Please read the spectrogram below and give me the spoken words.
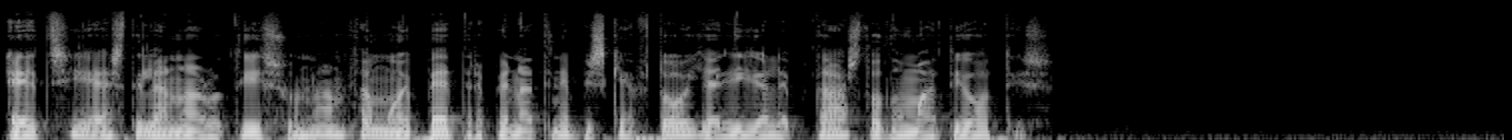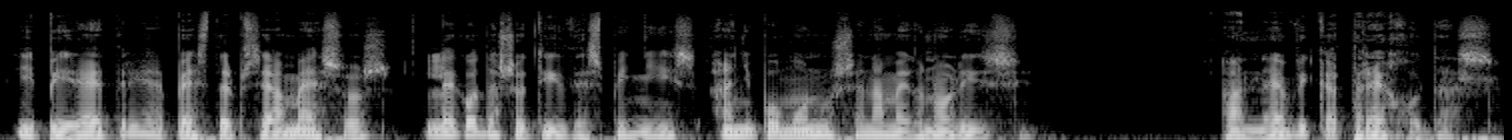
Έτσι έστειλα να ρωτήσουν αν θα μου επέτρεπε να την επισκεφτώ για λίγα λεπτά στο δωμάτιό της. Η πυρέτρια επέστρεψε αμέσως, λέγοντας ότι η Δεσποινής ανυπομονούσε να με γνωρίσει. Ανέβηκα τρέχοντας.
